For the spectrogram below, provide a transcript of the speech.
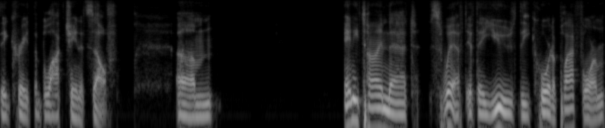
they create the blockchain itself. Um, anytime that Swift, if they use the Corda platform,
